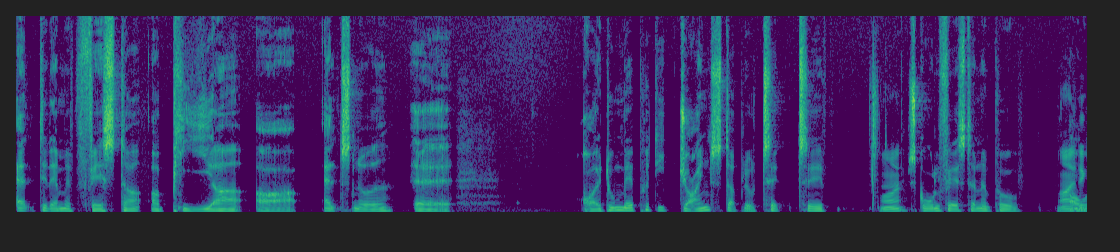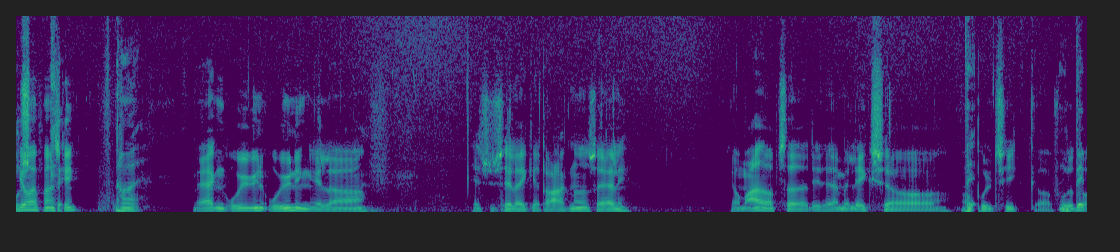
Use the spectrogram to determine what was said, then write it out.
alt det der med fester og piger og alt sådan noget. Øh, røg du med på de joints, der blev tændt til Nej, skolefesterne på Nej det Aarhus gjorde jeg faktisk ikke. Nej. Hverken ry- rygning eller... Jeg synes heller ikke, jeg drak noget særligt. Jeg var meget optaget af det der med lektier og, og Hvem- politik og fodbold. Hvem,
